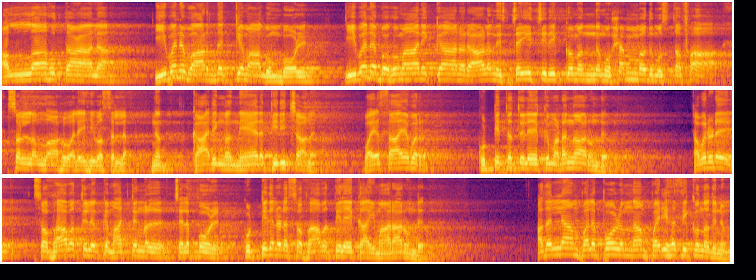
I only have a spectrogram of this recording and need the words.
അള്ളാഹു താല ഇവന് വാർദ്ധക്യമാകുമ്പോൾ ഇവനെ ബഹുമാനിക്കാൻ ഒരാളെ നിശ്ചയിച്ചിരിക്കുമെന്ന് മുഹമ്മദ് മുസ്തഫ സല്ലല്ലാഹു അലൈഹി വസല്ലം. കാര്യങ്ങൾ നേരെ തിരിച്ചാണ്. വയസ്സായവർ കുട്ടിത്തത്തിലേക്ക് മടങ്ങാറുണ്ട്. അവരുടെ സ്വഭാവത്തിലൊക്കെ മാറ്റങ്ങൾ ചിലപ്പോൾ കുട്ടികളുടെ സ്വഭാവത്തിലേക്കായി മാറാറുണ്ട്. അതെല്ലാം പലപ്പോഴും നാം പരിഹസിക്കുന്നതിനും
